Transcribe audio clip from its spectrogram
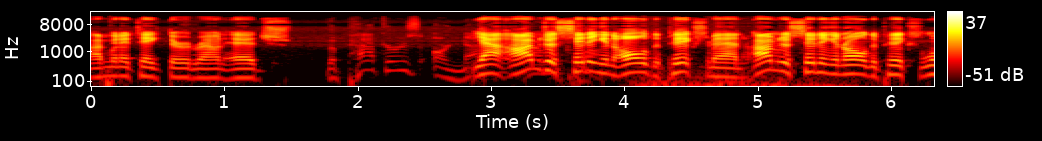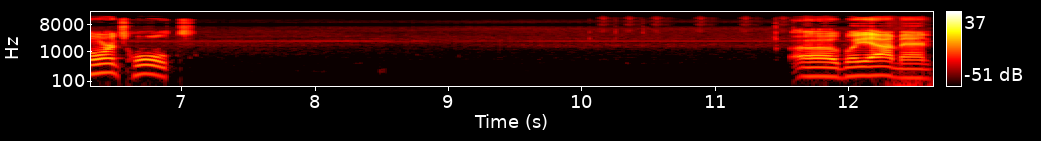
I'm gonna take third round edge. The Packers are Yeah, I'm just sitting in all the picks, man. I'm just sitting in all the picks. Lawrence Holt. Uh, but yeah, man.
